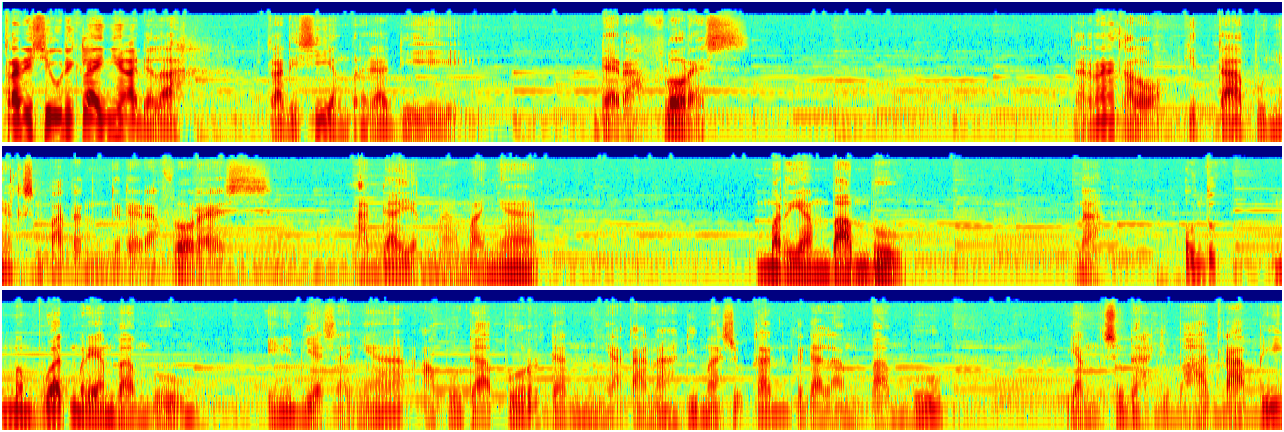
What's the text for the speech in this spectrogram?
Tradisi unik lainnya adalah tradisi yang berada di daerah Flores. Karena kalau kita punya kesempatan ke daerah Flores, ada yang namanya meriam bambu. Nah, untuk membuat meriam bambu, ini biasanya abu dapur dan minyak tanah dimasukkan ke dalam bambu yang sudah dipahat rapi,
